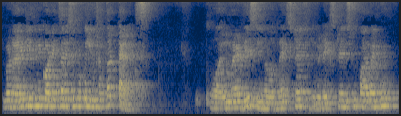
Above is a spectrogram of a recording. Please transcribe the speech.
किंवा डायरेक्टली तुम्ही कॉट एक्सचा रेसिप्रोकल लिहू शकता टॅन एक्स So I will write this in our next step. Limit x tends to pi by 2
